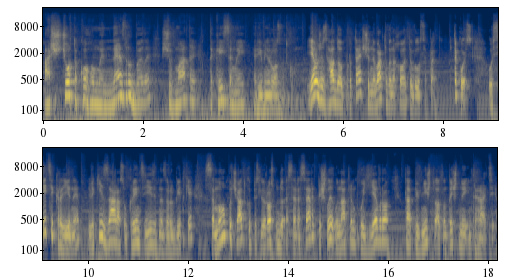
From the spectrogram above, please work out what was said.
а що такого ми не зробили, щоб мати такий самий рівень розвитку? Я вже згадував про те, що не варто винаходити велосипед. Так ось, усі ці країни, в які зараз українці їздять на заробітки, з самого початку після розпаду СРСР пішли у напрямку євро та північно-атлантичної інтеграції.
